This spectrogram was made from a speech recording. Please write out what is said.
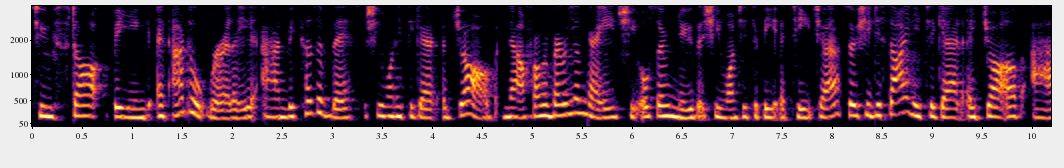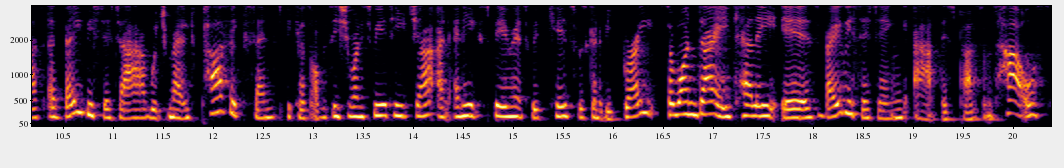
to start being an adult, really. And because of this, she wanted to get a job. Now, from a very young age, she also knew that she wanted to be a teacher. So she decided to get a job as a babysitter, which made perfect sense because obviously she wanted to be a teacher and any experience with kids was going to be great. So one day, Kelly is babysitting at this person's house.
